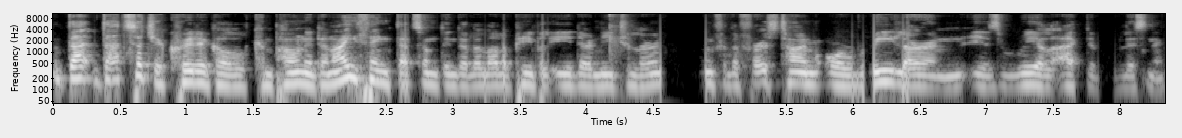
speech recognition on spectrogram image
that that's such a critical component, and I think that's something that a lot of people either need to learn for the first time or relearn is real active listening.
